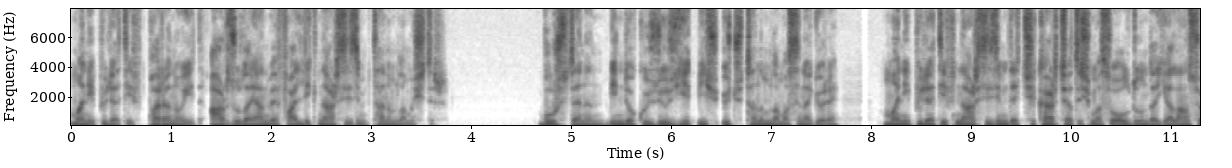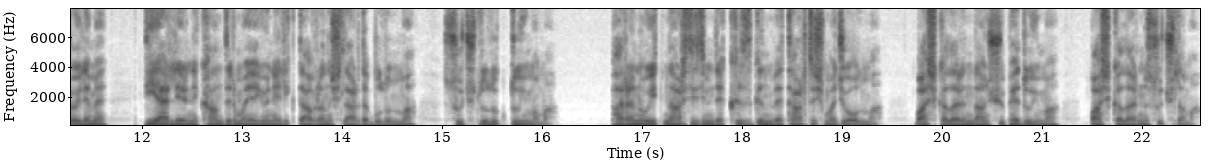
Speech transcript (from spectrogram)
manipülatif, paranoid, arzulayan ve fallik narsizm tanımlamıştır. Bursten'ın 1973 tanımlamasına göre manipülatif narsizmde çıkar çatışması olduğunda yalan söyleme, diğerlerini kandırmaya yönelik davranışlarda bulunma, suçluluk duymama. Paranoid narsizmde kızgın ve tartışmacı olma, başkalarından şüphe duyma, başkalarını suçlama.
